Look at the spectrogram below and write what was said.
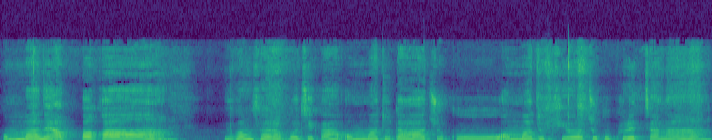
엄마네 아빠가 유광수 할아버지가 엄마도 낳아주고 엄마도 키워주고 그랬잖아.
